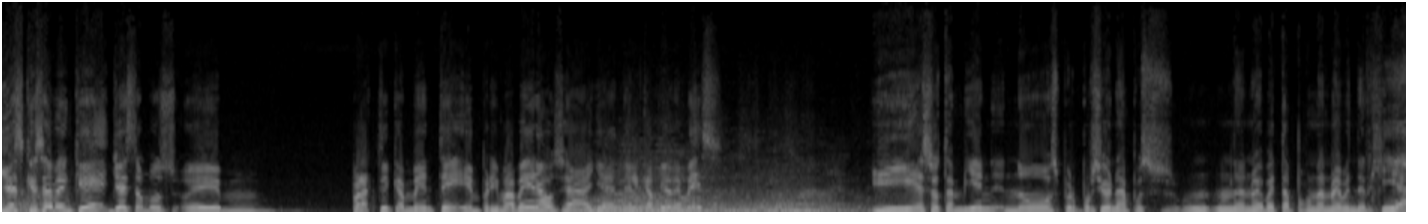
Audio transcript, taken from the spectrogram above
Y es que saben que ya estamos eh, prácticamente en primavera, o sea, ya en el cambio de mes. Y eso también nos proporciona pues un- una nueva etapa, una nueva energía,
